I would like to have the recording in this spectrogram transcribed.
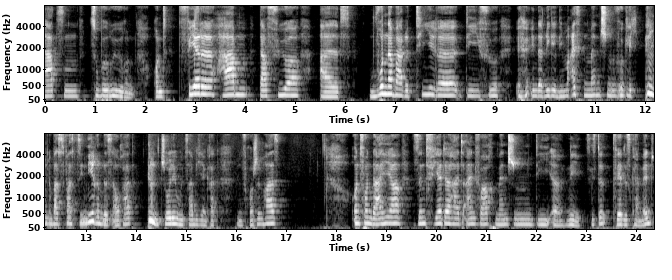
Herzen zu berühren. Und Pferde haben dafür als wunderbare Tiere, die für in der Regel die meisten Menschen wirklich was Faszinierendes auch hat. Entschuldigung, jetzt habe ich ja gerade einen Frosch im Hals. Und von daher sind Pferde halt einfach Menschen, die, äh, nee, siehst du, Pferd ist kein Mensch,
